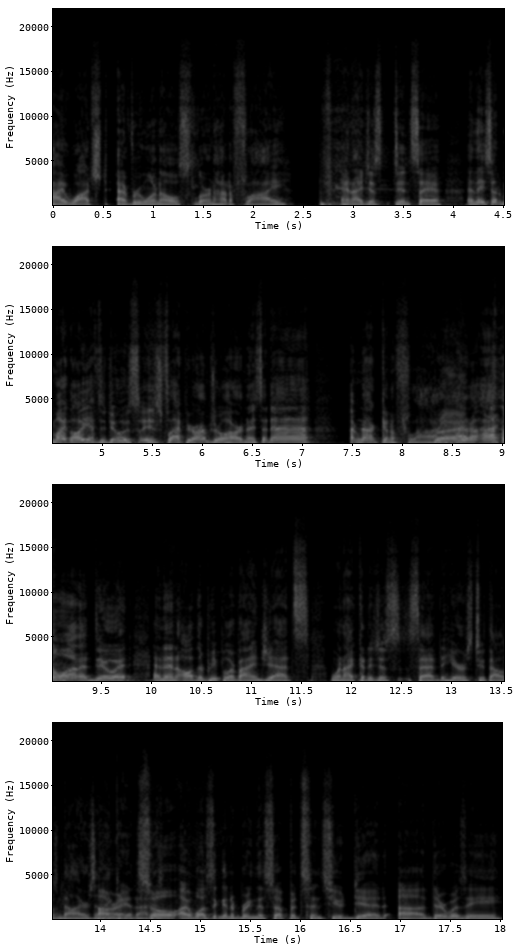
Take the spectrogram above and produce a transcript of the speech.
I watched everyone else learn how to fly, and I just didn't say. And they said, Mike, all you have to do is, is flap your arms real hard. And I said, Nah, I'm not gonna fly. Right. I don't I don't want to do it. And then other people are buying jets when I could have just said, Here's two thousand dollars. All I right. So I wasn't going to bring this up, but since you did, uh, there was a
